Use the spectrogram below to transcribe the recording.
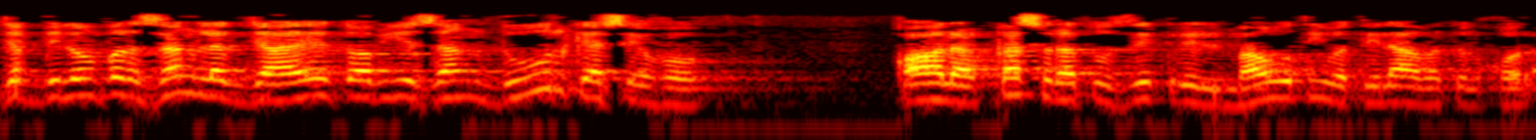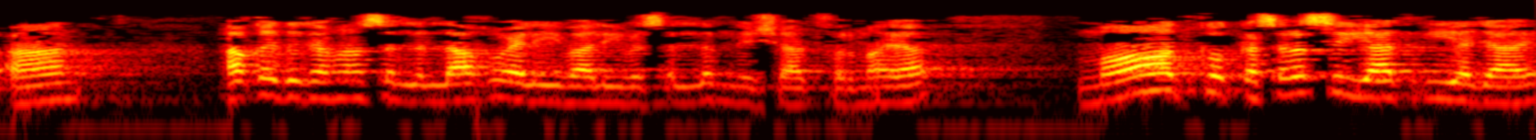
जब दिलों पर जंग लग जाए तो अब ये जंग दूर कैसे हो? कौल कसरत ज़िक्र मऊती व तिलावतुल कुरान अक़द जहाँ सल्लल्लाहु अलैहि वसल्लम ने शाद फरमाया मौत को कसरत से याद किया जाए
